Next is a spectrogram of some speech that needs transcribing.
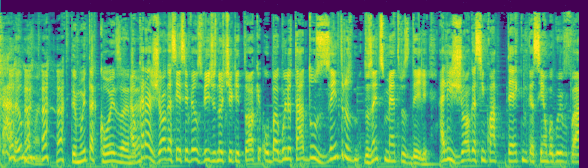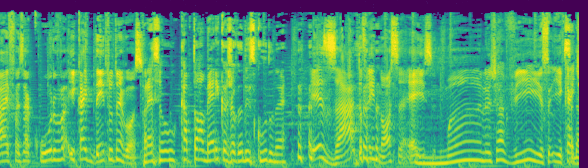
caramba, mano. Tem muita coisa, né? Aí o cara joga assim, você vê os vídeos no TikTok, o bagulho tá a 200, 200 metros dele. Aí ele joga assim com a técnica, assim, o bagulho vai, faz a curva e cai dentro do negócio. Parece o Capitão América jogando escudo, né? Exato, eu falei, nossa, é isso. Mano, eu já vi isso. E cai é da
